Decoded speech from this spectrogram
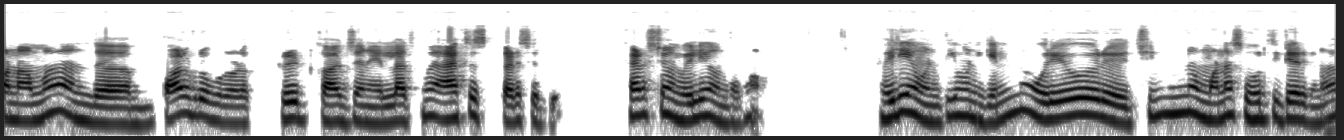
பண்ணாமல் அந்த பால் குரூப்போட கிரெடிட் கார்ட்ஸ் அண்ட் எல்லாத்துக்குமே ஆக்சஸ் கிடைச்சிருது. கிடைச்சிட்டு அவன் வெளியே வந்துடுறான். வெளியே வந்துட்டு இவனுக்கு என்ன ஒரே ஒரு சின்ன மனசு உறுத்திட்டே இருக்குன்னா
